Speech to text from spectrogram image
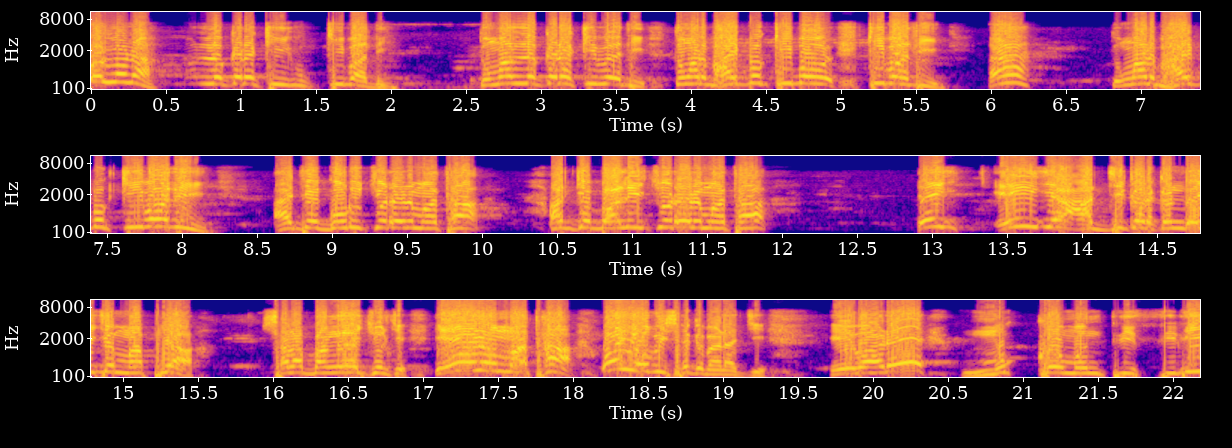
করল না। লোকেরা কি কি বাদী? তোমার লোকেরা কি বাদী? তোমার ভাইপো কি কি বাদী? হ্যাঁ? তোমার ভাইপো কি বাদী? আজকে গরু চোরের মাথা আর যে বালি চোরের মাথা, এই এই যে আর্যিকার কাণ্ড এই যে মাফিয়া, সারা বাংলায় চলছে। এরও মাথা ওই অভিষেক ব্যানার্জি। এবারে মুখ্যমন্ত্রী শ্রী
